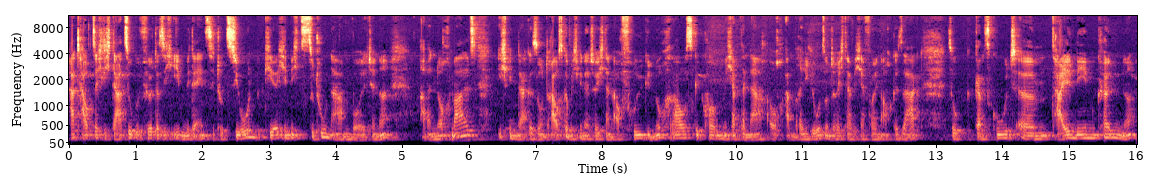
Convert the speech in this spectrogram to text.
hat hauptsächlich dazu geführt, dass ich eben mit der Institution Kirche nichts zu tun haben wollte. Ne? Aber nochmals, ich bin da gesund rausgekommen. Ich bin natürlich dann auch früh genug rausgekommen. Ich habe danach auch am Religionsunterricht, habe ich ja vorhin auch gesagt, so ganz gut ähm, teilnehmen können ne?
